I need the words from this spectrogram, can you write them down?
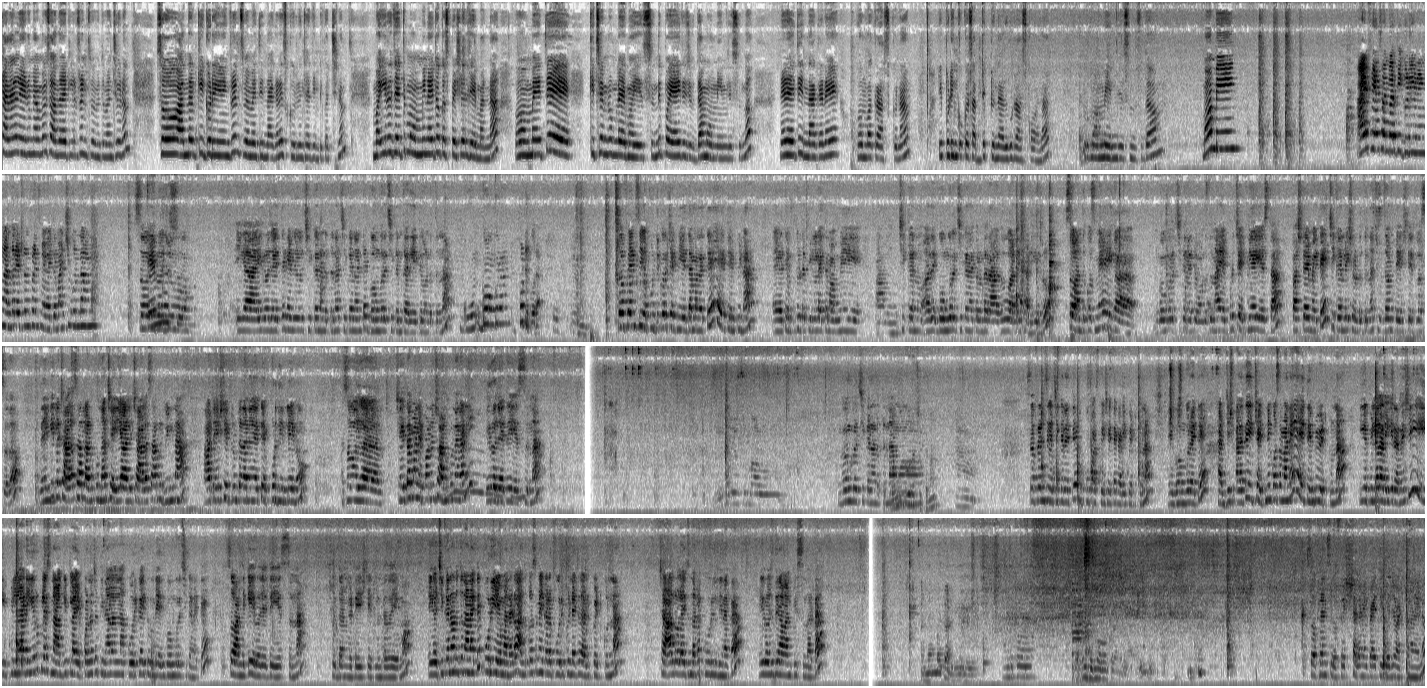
Channel నేను మేము so అందరూ ఎట్లా ఫ్రెండ్స్ మేమైతే మంచిగా సో అందరికీ గుడ్ ఈవినింగ్ ఫ్రెండ్స్ మేమైతే ఇందాకనే స్కూల్ నుంచి అయితే ఇంటికి వచ్చినాం. మా ఈరోజు అయితే మా మమ్మీని అయితే ఒక స్పెషల్ చేయమన్నా. మా మమ్మీ అయితే కిచెన్ రూమ్లో ఏమో చేస్తుంది. పోయి అయితే చూద్దాం మా మమ్మీ ఏం చేస్తుందో. నేనైతే ఇందాకనే హోంవర్క్ రాసుకున్నా. ఇప్పుడు ఇంకొక సబ్జెక్ట్ ఉంది అది కూడా రాసుకోవాలా? ఇప్పుడు మా మమ్మీ ఏం చేస్తుంది చూద్దాం. మమ్మీ హాయ్ ఫ్రెండ్స్ అందరికి గుడ్ ఈవినింగ్. అందరు ఎట్లా ఫ్రెండ్స్ మేమైతే మంచిగా ఉన్నాం. సో ఈరోజు? ఇక ఈ రోజు అయితే నేను చికెన్ వండుతున్నా. చికెన్ అంటే గోంగూర చికెన్ కర్రీ అయితే వండుతున్నా. గోంగూర? పుట్టికూర. సో ఫ్రెండ్స్ ఇక పుట్టికూర చట్నీ చేద్దామని అయితే తెంపిన తెంపుతుంటే పిల్లలు అయితే మమ్మీ చికెన్ అదే గోంగూర చికెన్ అయితే ఉండరాదు అనేసి అడిగిర్రు. సో అందుకోసమే ఇక గోంగూర చికెన్ అయితే వండుతున్నా. ఎప్పుడు చట్నీ చేస్తా. ఫస్ట్ టైం అయితే చికెన్ వేసి వండుతున్నా. చూద్దాం టేస్ట్ ఎట్లా వస్తుందో నేను ఇట్లా చాలా సార్లు అనుకున్నా చెయ్యాలి చాలా సార్లు విన్నా ఆ టేస్ట్ ఎట్లుంటుంది అనేది అయితే ఎప్పుడు తినలేను. సో ఇక చేద్దామని ఎప్పటి నుంచో అనుకున్నా కానీ ఈ రోజు అయితే చేస్తున్నా. గోంగూర చికెన్ వండుతున్నాము. సో ఫ్రెండ్స్ ఇక చికెన్ అయితే ఉప్పు పసుపు వేసి అయితే కడిగి పెట్టుకున్నా. ఈ గోంగూర అయితే కట్ చేసి అయితే ఈ చట్నీ కోసమనే తెంపి పెట్టుకున్నా. ఇక పిల్లలు అడిగిరు అనేసి పిల్లలు అడిగిరు ప్లస్ నాకు ఇట్లా ఎప్పటి నుంచో తినాలని నా కోరిక అయితే ఉండేది గోంగూర చికెన్ అయితే. సో అందుకే ఈరోజు అయితే చేస్తున్నా. చూద్దాం ఇక టేస్ట్ ఎట్లుంటుందో ఏమో. ఇక చికెన్ వండుతున్నానైతే పూరి ఏమన్నాడు అందుకోసమే ఇక్కడ పూరి పిండి అయితే తడిపి పెట్టుకున్నా. చాలా రోజులు అవుతుందట పూరీలు తినక. ఈ రోజు తినాలనిపిస్తుందట. అందుకు. సో ఫ్రెండ్స్ ఇక ఫ్రెష్ అల్లం వెల్లిపాయ అయితే ఈరోజు పట్టుకున్నాను నేను.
